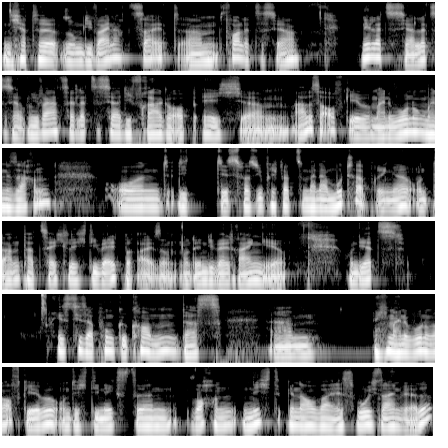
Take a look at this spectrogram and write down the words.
Und ich hatte so um die Weihnachtszeit, ähm, vorletztes Jahr, nee, letztes Jahr, letztes Jahr, um die Weihnachtszeit, letztes Jahr die Frage, ob ich ähm, alles aufgebe, meine Wohnung, meine Sachen und die das, was übrig bleibt, zu meiner Mutter bringe und dann tatsächlich die Welt bereise und in die Welt reingehe. Und jetzt ist dieser Punkt gekommen, dass ähm, ich meine Wohnung aufgebe und ich die nächsten Wochen nicht genau weiß, wo ich sein werde.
